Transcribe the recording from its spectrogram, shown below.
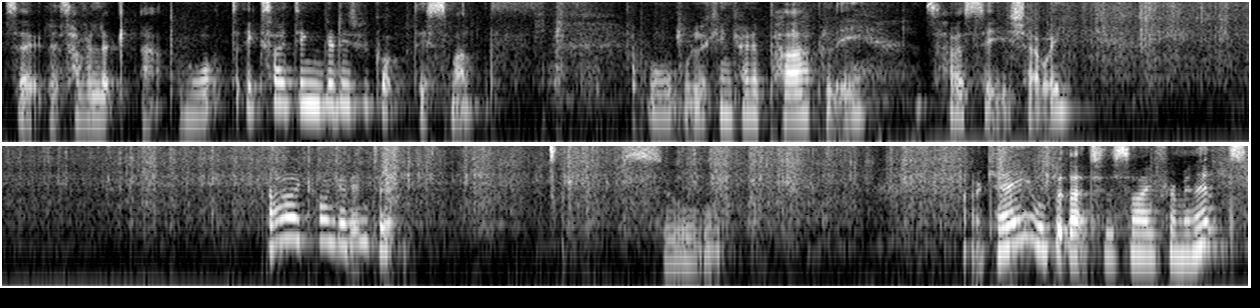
so let's have a look at what exciting goodies we've got this month. Oh, we're looking kind of purpley. Let's have a see, shall we? Ah, I can't get into it. So Okay, we'll put that to the side for a minute.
